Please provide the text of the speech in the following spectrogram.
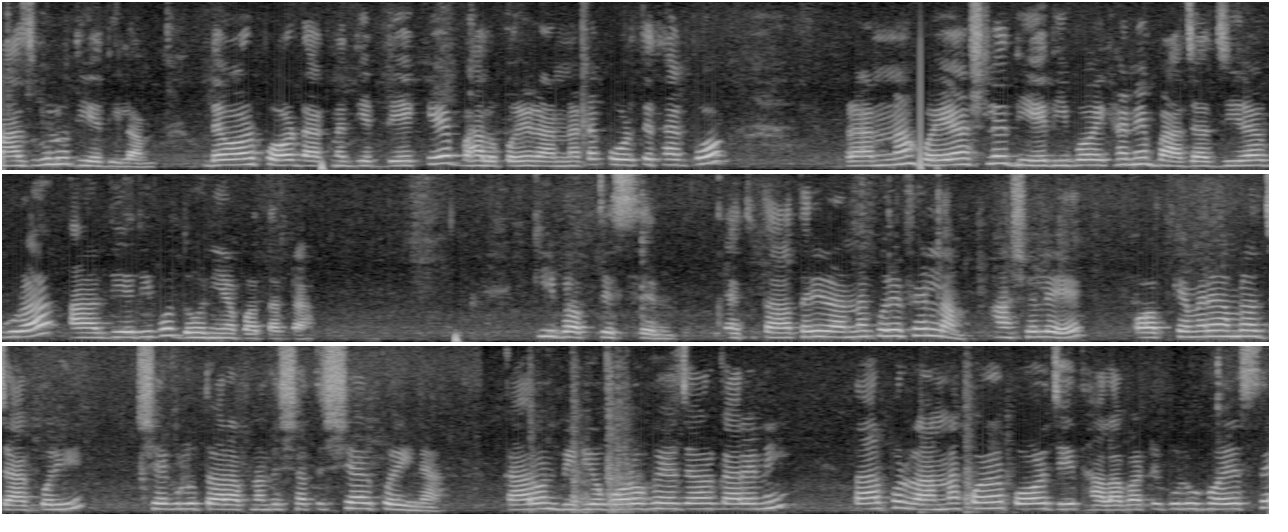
মাছগুলো দিয়ে দিলাম। দেওয়ার পর ডাকনা দিয়ে ডেকে ভালো করে রান্নাটা করতে থাকব। রান্না হয়ে আসলে দিয়ে দিব এখানে ভাজা জিরা গুঁড়া আর দিয়ে দিব ধনিয়া পাতাটা। কি ভাবতেছেন? এত তাড়াতাড়ি রান্না করে ফেললাম। আসলে অফ ক্যামেরায় আমরা যা করি, সেগুলো তো আর আপনাদের সাথে শেয়ার করি না। কারণ ভিডিও বড় হয়ে যাওয়ার কারণেই। তারপর রান্না করার পর যে থালাবাটিগুলো হয়েছে,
